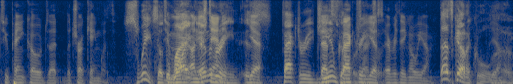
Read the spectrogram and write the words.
to paint code that the truck came with. Sweet. So To the my white and the understanding, green is yeah. factory GM That's colors. factory, actually. yes, everything OEM. That's kind of cool though.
